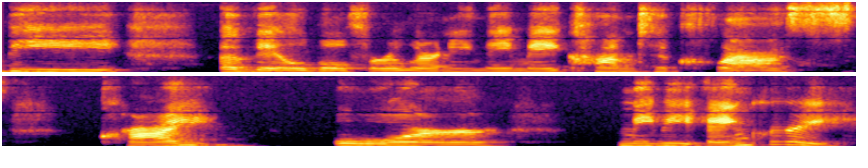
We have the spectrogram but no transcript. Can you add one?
be available for learning. They may come to class crying or maybe angry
